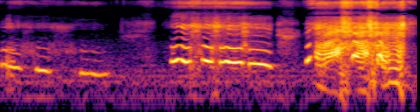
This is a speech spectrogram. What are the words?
Ha ha ha ha!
